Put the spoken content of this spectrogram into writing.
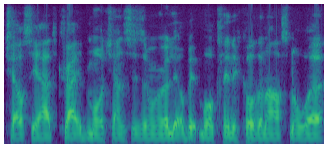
Chelsea had created more chances and were a little bit more clinical than Arsenal were.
